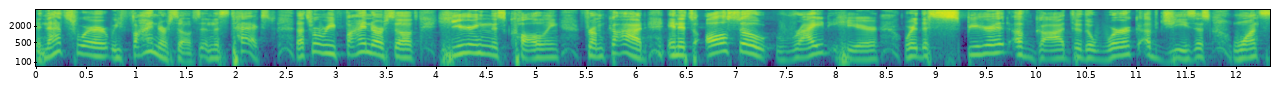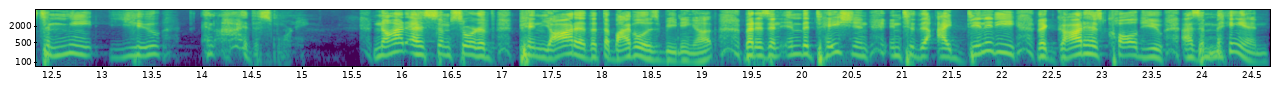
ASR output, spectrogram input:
And that's where we find ourselves in this text. That's where we find ourselves hearing this calling from God. And it's also right here where the Spirit of God, through the work of Jesus, wants to meet you and I this morning. Not as some sort of pinata that the Bible is beating up, but as an invitation into the identity that God has called you as a man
